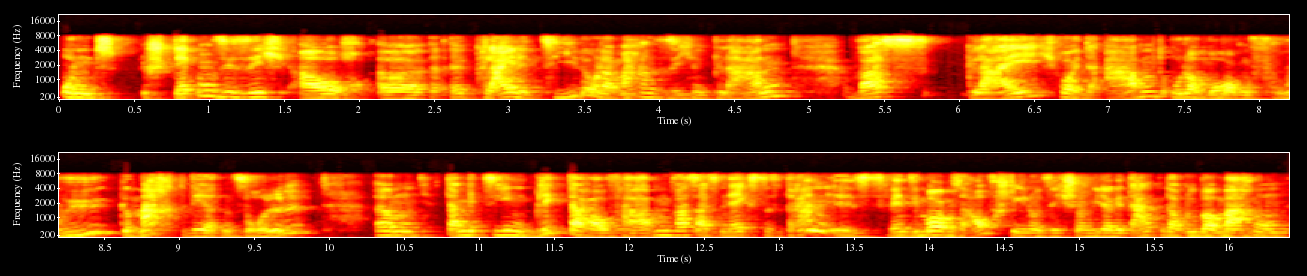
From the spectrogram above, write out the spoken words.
Und stecken Sie sich auch äh, äh kleine Ziele oder machen Sie sich einen Plan, was gleich heute Abend oder morgen früh gemacht werden soll, damit Sie einen Blick darauf haben, was als nächstes dran ist. Wenn Sie morgens aufstehen und sich schon wieder Gedanken darüber machen,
